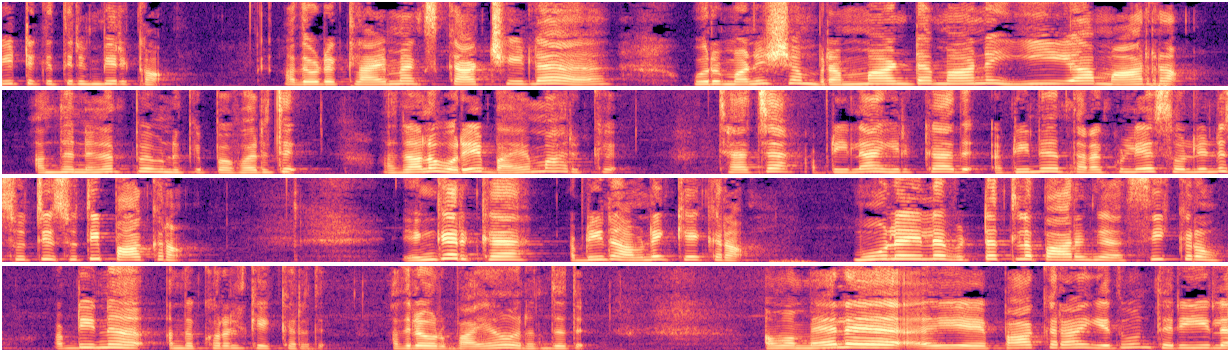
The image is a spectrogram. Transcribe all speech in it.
வீட்டுக்கு திரும்பியிருக்கான். அதோட கிளைமேக்ஸ் காட்சியில் ஒரு மனுஷன் பிரம்மாண்டமான ஈயாக மாறுறான். அந்த நினப்பு இவனுக்கு இப்போ வருது. அதனால் ஒரே பயமாக இருக்குது சேச்சா அப்படிலாம் இருக்காது அப்படின்னு தனக்குள்ளேயே சொல்லிட்டு சுற்றி சுற்றி பார்க்குறான். எங்கே இருக்க? அப்படின்னு அவனே கேட்குறான் மூளையில் விட்டத்தில் பாருங்க சீக்கிரம் அப்படின்னு அந்த குரல் கேட்குறது அதில் ஒரு பயம் இருந்தது. அவன் மேலே பார்க்குறான் எதுவும் தெரியல.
